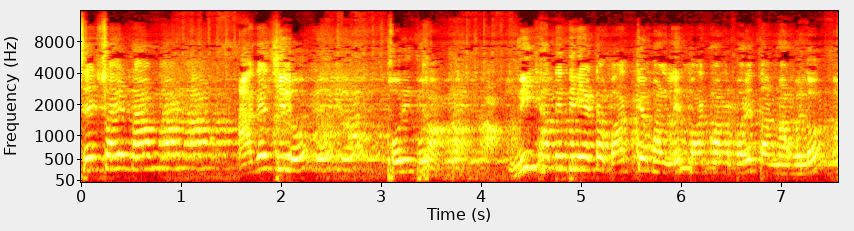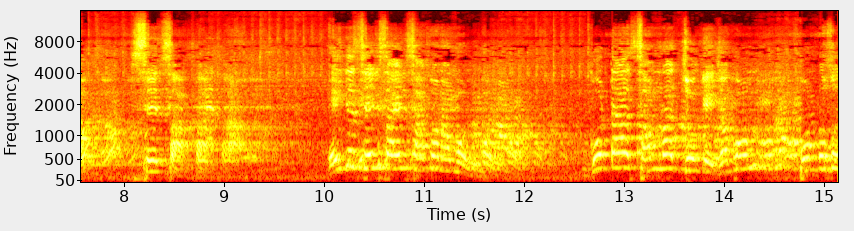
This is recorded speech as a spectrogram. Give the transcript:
শেখ শাহের নাম আগে ছিল ফরিদ খান। নিজ হাতে তিনি একটা বাঘকে মারলেন, বাঘ মারার পরে তার নাম হলো শের শাহ। এই যে শেখ শাহের শাসন আমল গোটা সাম্রাজ্যকে যখন পনেরোশো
